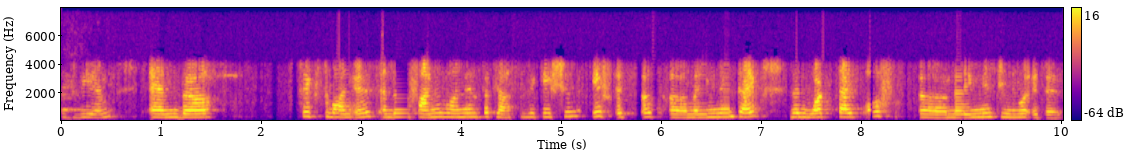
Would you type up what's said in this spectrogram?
KSVM. And the sixth one is, and the final one is the classification. If it's a malignant type, then what type of uh, malignant tumor it is.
